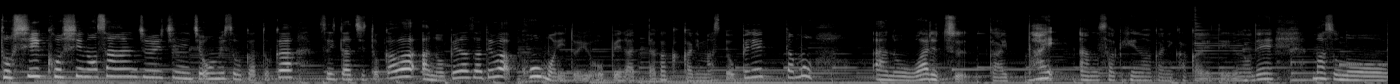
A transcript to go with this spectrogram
年越しの31日大晦日とか1日とかはあのオペラ座ではコウモリというオペラッタがかかりますでオペレッタもあのワルツがいっぱいあの作品の中に書かれているのでまあその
